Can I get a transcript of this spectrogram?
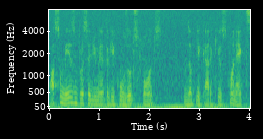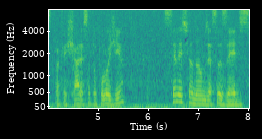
Faço o mesmo procedimento aqui com os outros pontos, vamos aplicar aqui os connects para fechar essa topologia. Selecionamos essas edges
